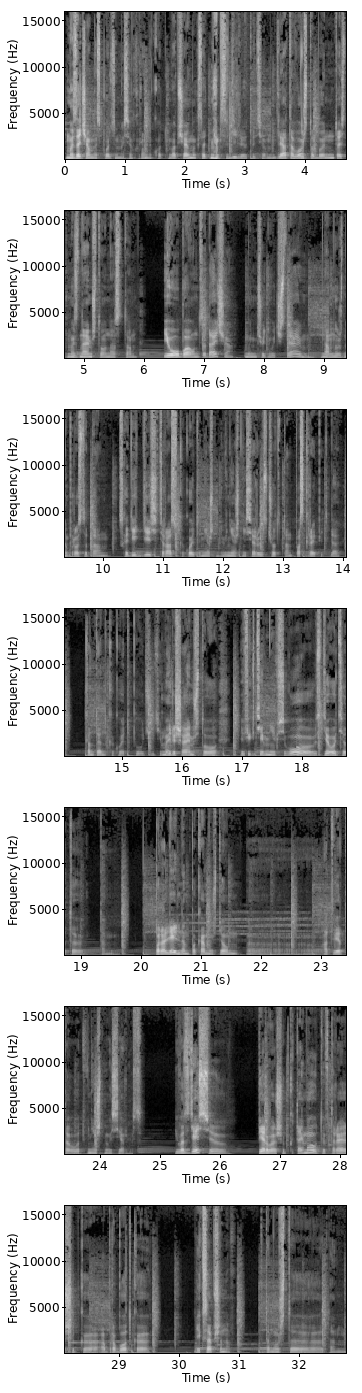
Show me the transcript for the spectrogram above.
мы зачем используем асинхронный код? Вообще мы, кстати, не обсудили эту тему. Для того, чтобы, ну, то есть мы знаем, что у нас там IO bound задача, мы ничего не вычисляем, нам нужно просто там сходить 10 раз в какой-то внешний, внешний сервис, что-то там поскрепить, да, контент какой-то получить. И мы решаем, что эффективнее всего сделать это там, параллельным, пока мы ждем э, ответа от внешнего сервиса. И вот здесь э, первая ошибка тайм-аут, и вторая ошибка обработка эксепшенов, потому что там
